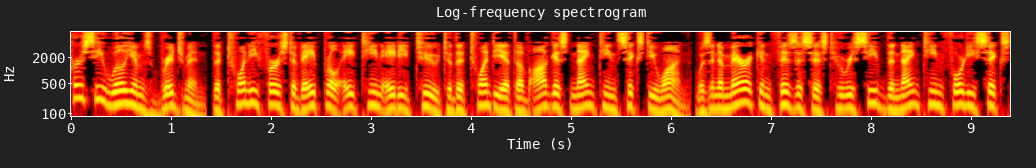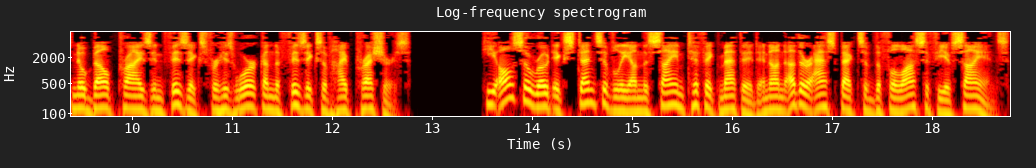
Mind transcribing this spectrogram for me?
Percy Williams Bridgman, the 21st of April 1882 to the 20th of August 1961, was an American physicist who received the 1946 Nobel Prize in Physics for his work on the physics of high pressures. He also wrote extensively on the scientific method and on other aspects of the philosophy of science.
